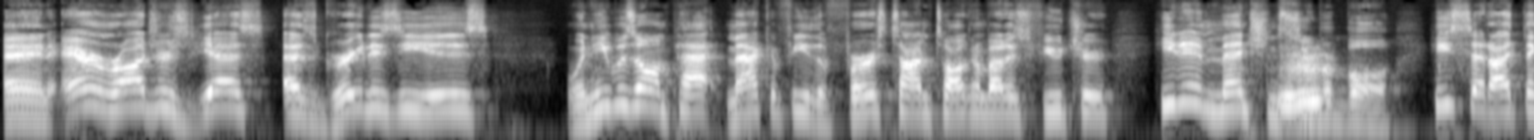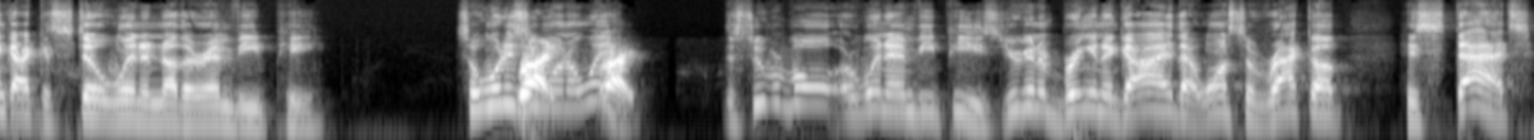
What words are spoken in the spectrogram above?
And Aaron Rodgers, yes, as great as he is, when he was on Pat McAfee the first time talking about his future, he didn't mention Mm-hmm. Super Bowl. He said, I think I could still win another MVP. So what does Right, he want to win? right. The Super Bowl or win MVPs? You're going to bring in a guy that wants to rack up his stats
